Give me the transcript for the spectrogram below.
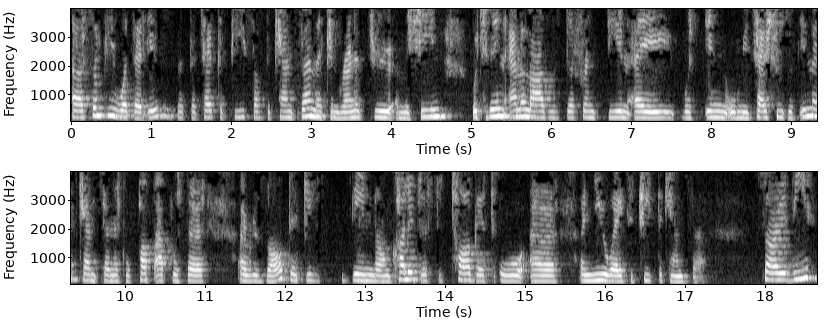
Uh, simply what that is is that they take a piece of the cancer and they can run it through a machine which then analyzes different DNA within or mutations within that cancer and it will pop up with a, a result that gives then the oncologist a target or a, a new way to treat the cancer. So these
